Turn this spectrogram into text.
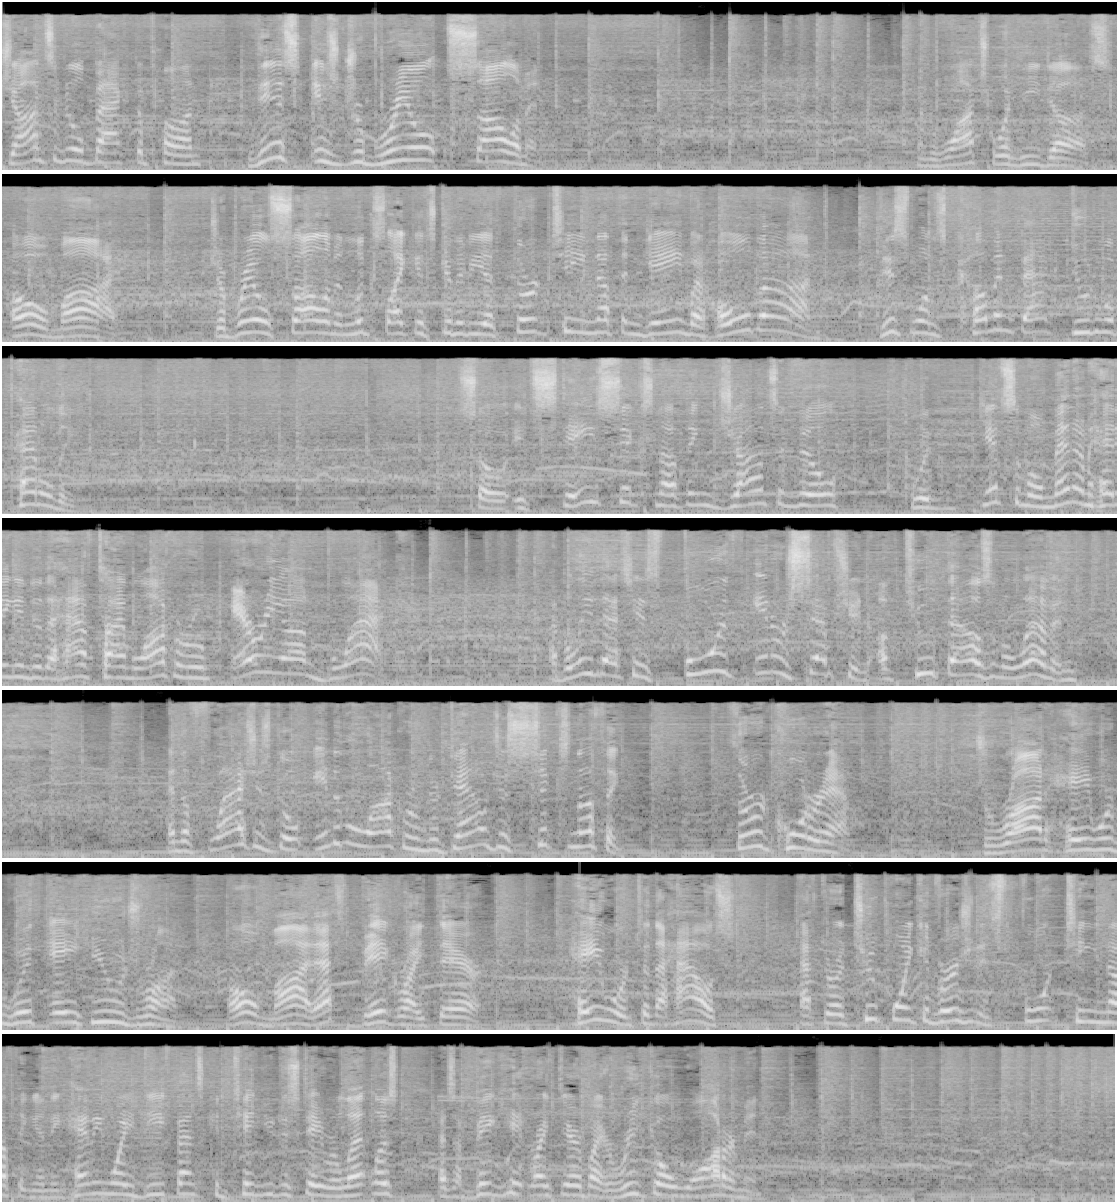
Johnsonville back to punt. This is Jabril Solomon. And watch what he does. Oh my. Jabril Solomon looks like it's going to be a 13 0 game, but hold on. This one's coming back due to a penalty. So it stays 6 0. Johnsonville would get some momentum heading into the halftime locker room. Arion Black, I believe that's his fourth interception of 2011. And the Flashes go into the locker room. They're down just 6 0. Third quarter now. Gerard Hayward with a huge run. Oh my, that's big right there. Hayward to the house. After a two point conversion, it's 14 0, and the Hemingway defense continued to stay relentless. That's a big hit right there by Rico Waterman.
